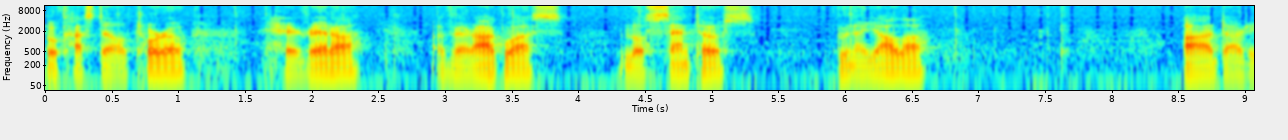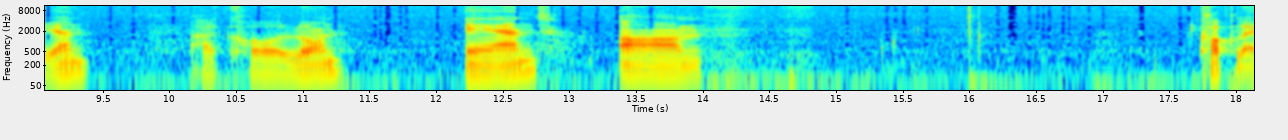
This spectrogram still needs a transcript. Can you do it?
Bocas del Toro, Herrera, Veraguas, Los Santos, Guna Yala, uh, Darien, uh, Colon, and um, Cocle.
